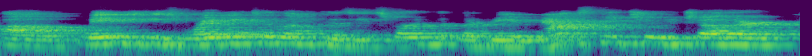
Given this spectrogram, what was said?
Um, maybe he's writing to them because he's heard that they're being nasty to each other.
